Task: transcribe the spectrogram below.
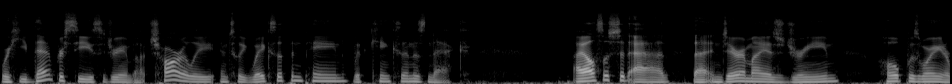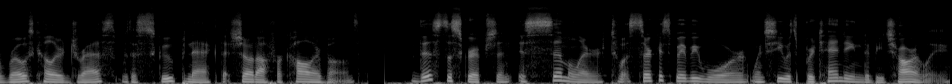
where he then proceeds to dream about Charlie until he wakes up in pain with kinks in his neck. I also should add that in Jeremiah's dream, Hope was wearing a rose colored dress with a scoop neck that showed off her collarbones. This description is similar to what Circus Baby wore when she was pretending to be Charlie.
